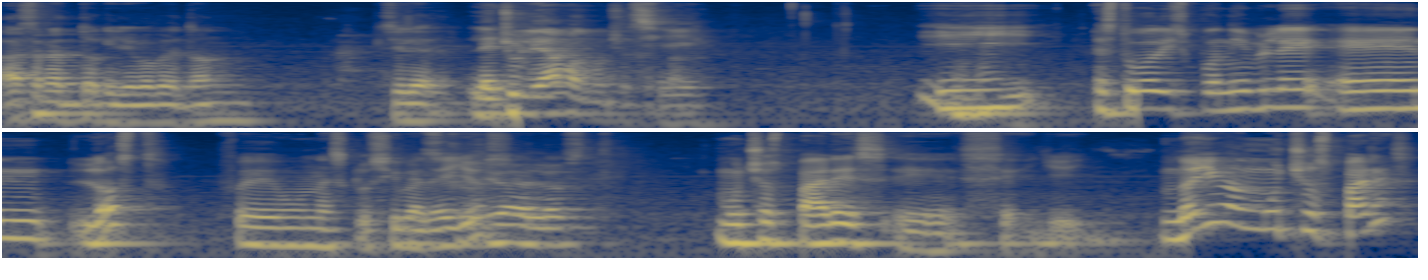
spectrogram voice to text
hace rato que llegó Bretón, sí le, le chuleamos mucho. Sí. Y estuvo disponible en Lost. Fue una exclusiva de ellos. exclusiva de Lost. Muchos pares. eh, se- no llegaron muchos pares,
